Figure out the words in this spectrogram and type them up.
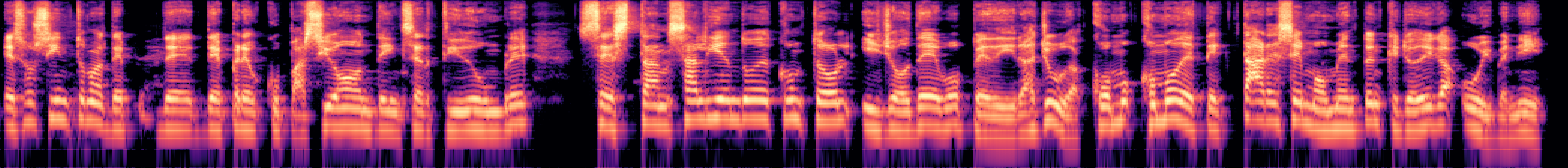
esos síntomas de, preocupación, de incertidumbre, se están saliendo de control y yo debo pedir ayuda? ¿Cómo, ¿Cómo detectar ese momento en que yo diga, uy, vení,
